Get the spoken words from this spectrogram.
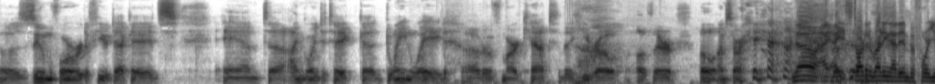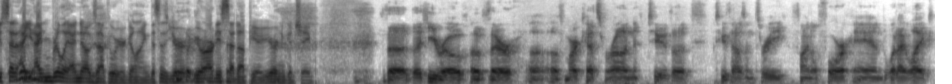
uh, zoom forward a few decades and uh, I'm going to take uh, Dwyane Wade out of Marquette, the hero of their. Oh, I'm sorry. no, I, I, started writing that in before you said. I, am really, I know exactly where you're going. This is you're you're already set up here. You're in good shape. The the hero of their uh, of Marquette's run to the 2003 Final Four, and what I like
